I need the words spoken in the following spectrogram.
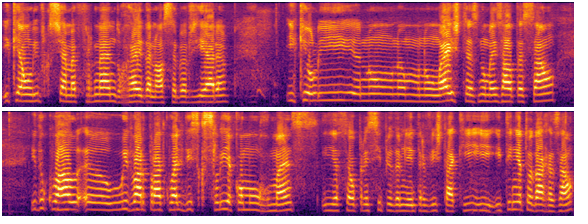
e que é um livro que se chama Fernando, Rei da Nossa Baviera, e que eu li num, num, num êxtase, numa exaltação, e do qual uh, o Eduardo Prado Coelho disse que se lia como um romance, e esse é o princípio da minha entrevista aqui, e, e tinha toda a razão,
